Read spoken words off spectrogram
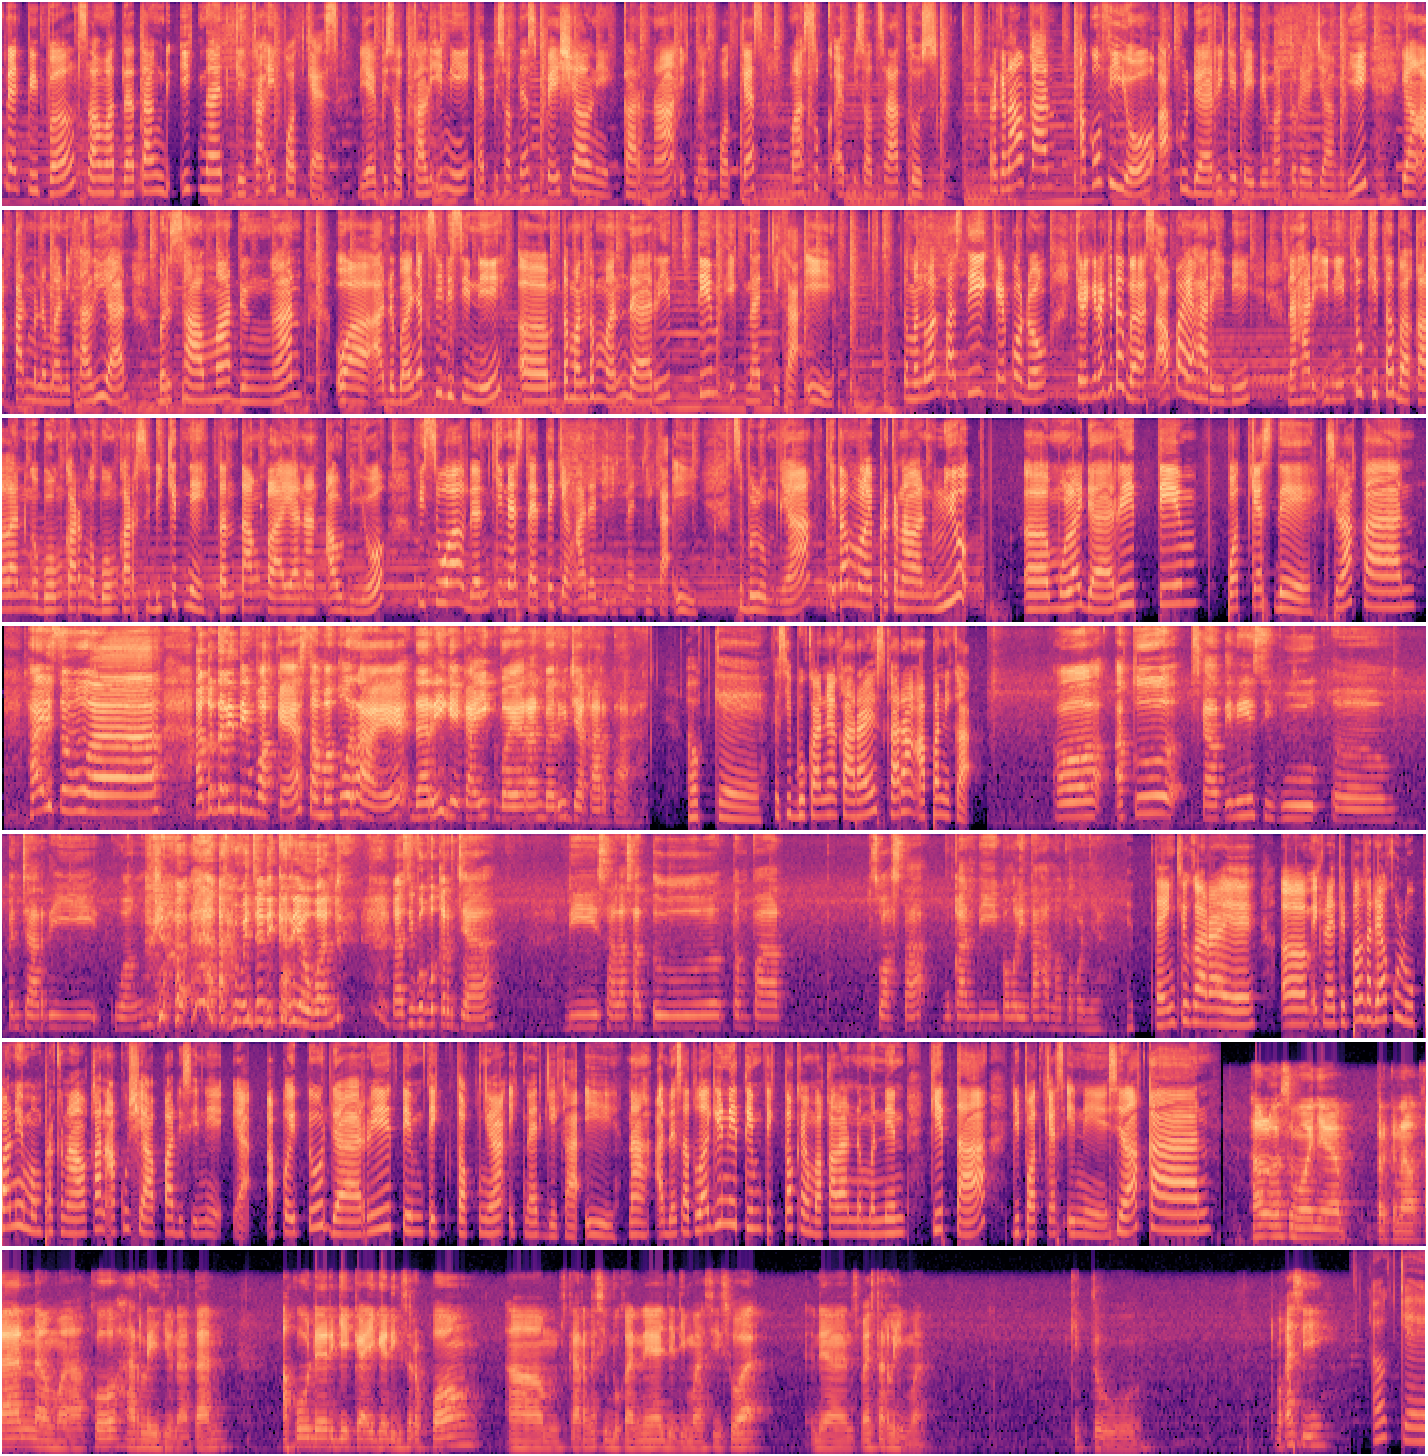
Ignite People, selamat datang di Ignite GKI Podcast. Di episode kali ini, episodenya spesial nih karena Ignite Podcast masuk ke episode 100. Perkenalkan, aku Vio, aku dari GPIB Marturia Jambi yang akan menemani kalian bersama dengan wah ada banyak sih di sini em, teman-teman dari tim Ignite GKI. Teman-teman pasti kepo dong. Kira-kira kita bahas apa ya hari ini? Nah, hari ini tuh kita bakalan ngebongkar-ngebongkar sedikit nih tentang pelayanan audio, visual dan kinestetik yang ada di Ignite GKI. Sebelumnya, kita mulai perkenalan dulu yuk. Eh, mulai dari tim podcast deh. Silakan. Hai semua, aku dari tim podcast, namaku Rae dari GKI Kebayoran Baru Jakarta. Oke, kesibukannya Kak Rai sekarang apa nih Kak? Oh, aku sekarang ini sibuk em, mencari uang. aku menjadi karyawan, nggak sibuk bekerja di salah satu tempat swasta, bukan di pemerintahan lah pokoknya. Thank you Kak Raye. Em, Ignite People tadi aku lupa nih memperkenalkan aku siapa di sini. Ya, aku itu dari tim TikToknya Ignite GKI. Nah, ada satu lagi nih tim TikTok yang bakalan nemenin kita di podcast ini. Silakan. Halo semuanya, perkenalkan nama aku Harley Jonathan. Aku dari GKI Gading Serpong. Em, sekarang kesibukannya jadi mahasiswa dan semester 5. Gitu. Terima kasih. Oke.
